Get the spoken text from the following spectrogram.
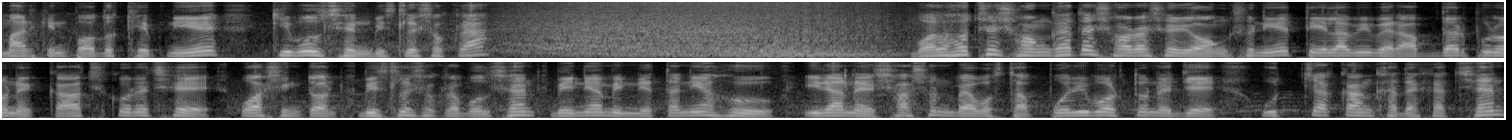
মার্কিন পদক্ষেপ নিয়ে কি বলছেন বিশ্লেষকরা? বলা হচ্ছে, সংঘাতে সরাসরি অংশ নিয়ে তেল আবিবের আবদার পূরণে কাজ করেছে ওয়াশিংটন। বিশ্লেষকরা বলছেন, বেনিয়ামিন নেতানিয়াহু ইরানের শাসন ব্যবস্থা পরিবর্তনে যে উচ্চাকাঙ্ক্ষা দেখাচ্ছেন,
